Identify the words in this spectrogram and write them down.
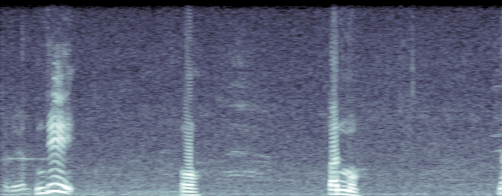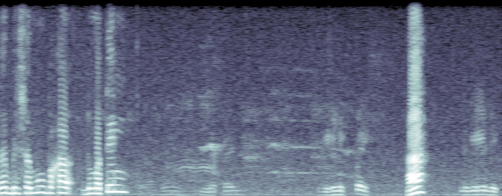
Salihan. Hindi. Oh. Pan mo. Yan, bilisan mo. Baka dumating. Namatay. Nagihilik pa eh. Ha? Nagihilik.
